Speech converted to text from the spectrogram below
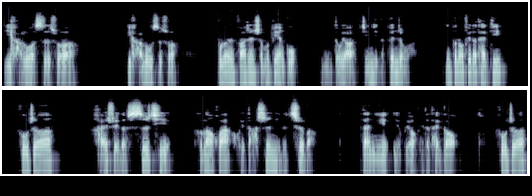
伊卡洛斯说：“伊卡洛斯说，不论发生什么变故，你都要紧紧地跟着我。你不能飞得太低，否则海水的湿气和浪花会打湿你的翅膀。但你也不要飞得太高，否则。”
